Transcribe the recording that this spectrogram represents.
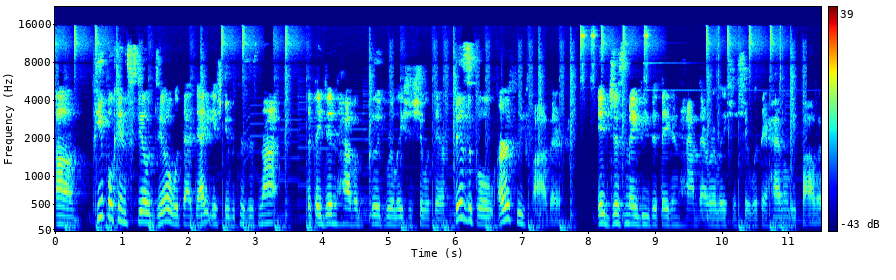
um, people can still deal with that daddy issue because it's not that they didn't have a good relationship with their physical earthly father. It just may be that they didn't have that relationship with their heavenly father.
